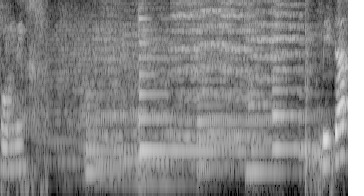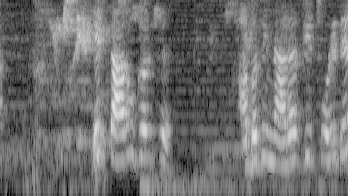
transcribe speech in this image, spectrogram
મમ્મી. બેટા એ તારું ઘર છે. આ બધી નારાજગી છોડી દે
